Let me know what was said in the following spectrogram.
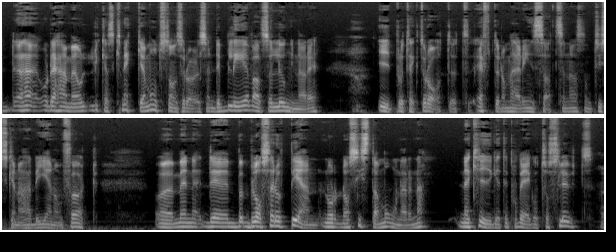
det, här, och det här med att lyckas knäcka motståndsrörelsen, det blev alltså lugnare i protektoratet efter de här insatserna som tyskarna hade genomfört. Eh, men det blossar upp igen de sista månaderna när kriget är på väg att ta slut. Ja,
